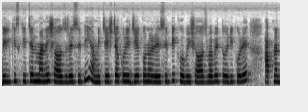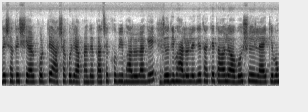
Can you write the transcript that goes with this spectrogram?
বিলকিস কিচেন মানে সহজ রেসিপি আমি চেষ্টা করি যে কোনো রেসিপি খুবই সহজভাবে তৈরি করে আপনাদের সাথে শেয়ার করতে। আশা করি আপনাদের কাছে খুবই ভালো লাগে। যদি ভালো লেগে থাকে তাহলে অবশ্যই লাইক এবং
